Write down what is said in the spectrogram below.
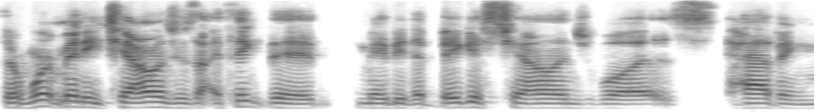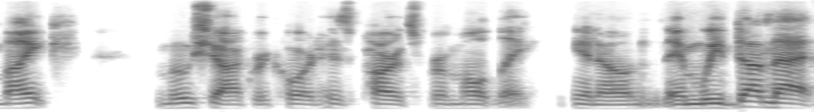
there weren't many challenges. I think that maybe the biggest challenge was having Mike Mushok record his parts remotely. You know, and we've done that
